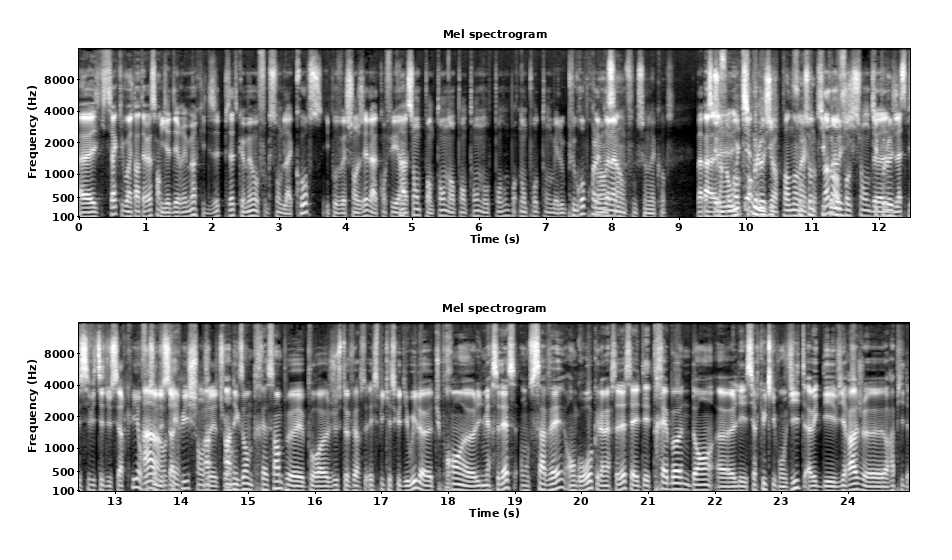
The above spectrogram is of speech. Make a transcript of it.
euh, c'est ça qui vont être intéressantes. Il y a des rumeurs qui disaient peut-être que même en fonction de la course, ils pouvaient changer la configuration ponton, non ponton, non ponton, non ponton. Mais le plus gros problème Comment de ça, la. en fonction de la course Bah, parce Bah, que euh, en- typologie. pendant la Fonction de course. non, non, en fonction de, de la spécificité du circuit, en Ah, fonction du circuit, changer. vois. Un exemple très simple pour euh, juste faire expliquer ce que dit Will. euh, Tu prends une Mercedes, on savait en gros que la Mercedes a été très bonne dans euh, les circuits qui vont vite avec des virages euh, rapides.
